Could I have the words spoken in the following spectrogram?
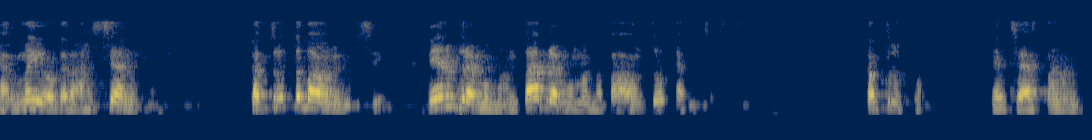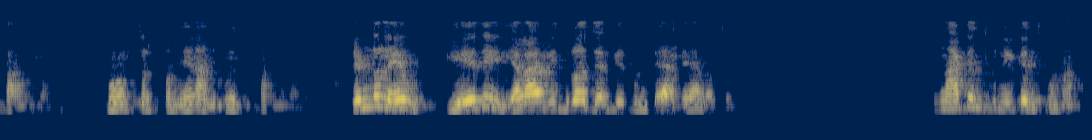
కర్మయోగ రహస్యాన్ని కర్తృత్వ భావన విడిచి నేను బ్రహ్మం అంతా బ్రహ్మం అన్న భావంతో కర్మ చేస్తాను కర్తృత్వం. నేను చేస్తానని భావం భోక్తృత్వం నేను అనుభవిస్తాను రెండు లేవు. ఏది ఎలా విధిలో జరిగేది ఉంటే అదే అలా జరుగుతుంది. నాకెందుకు నీకెందుకు నాకు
